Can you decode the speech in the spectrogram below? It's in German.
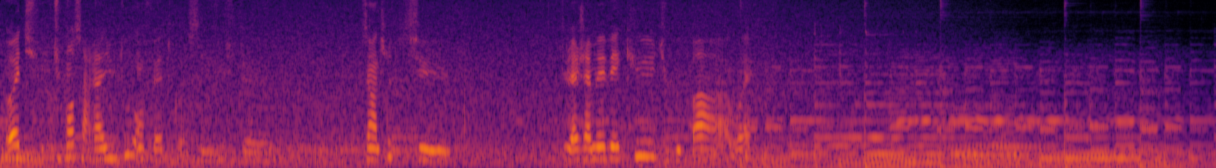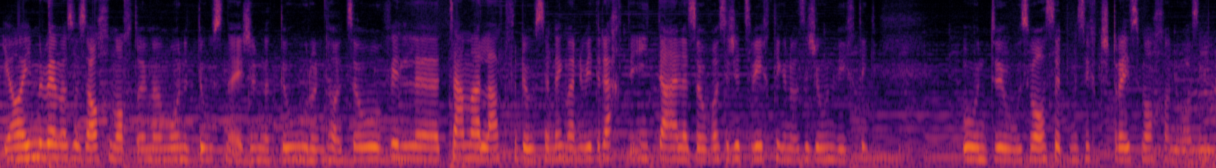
Ouais, tu, tu penses à rien du tout en fait, quoi. C'est juste. euh, c'est un truc que tu. Tu l'as jamais vécu, tu peux pas. Ouais. Ja, immer wenn man so Sachen macht, wenn man einen Monat draußen ist in der Natur und halt so viel äh, zusammen erlebt von draußen, dann kann man wieder recht einteilen, so, was ist jetzt wichtig und was ist unwichtig. Und äh, aus was sollte man sich den Stress machen und was nicht.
